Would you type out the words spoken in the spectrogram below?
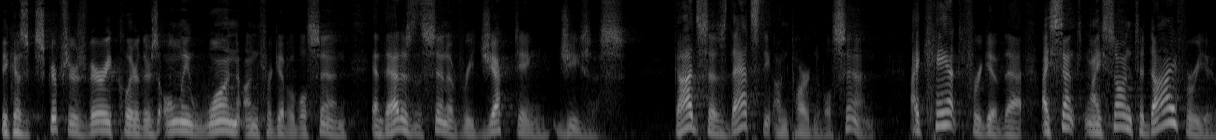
Because Scripture is very clear there's only one unforgivable sin, and that is the sin of rejecting Jesus. God says that's the unpardonable sin. I can't forgive that. I sent my son to die for you.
